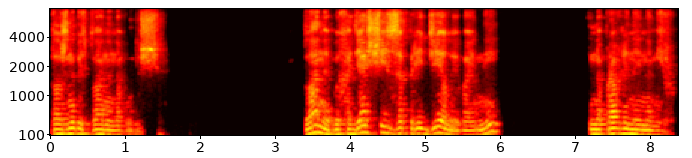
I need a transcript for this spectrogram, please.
должны быть планы на будущее. Планы, выходящие за пределы войны и направленные на мир.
